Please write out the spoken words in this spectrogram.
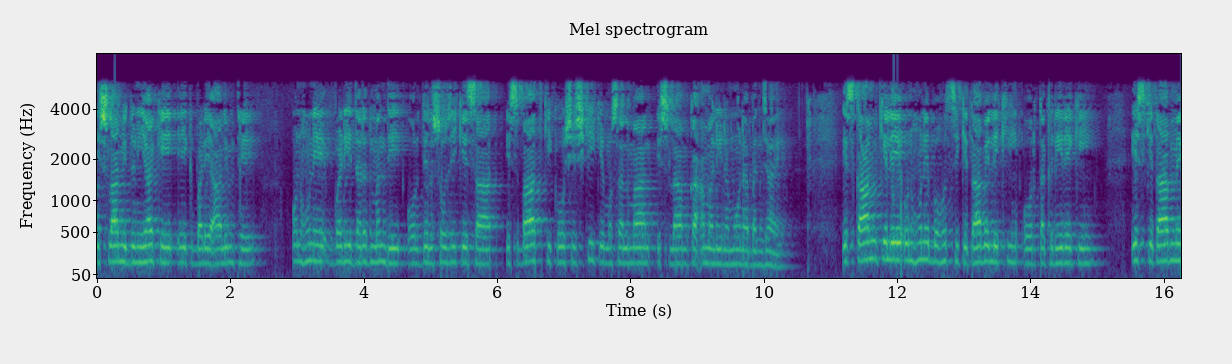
اسلامی دنیا کے ایک بڑے عالم تھے۔ انہوں نے بڑی درد مندی اور دل سوزی کے ساتھ اس بات کی کوشش کی کہ مسلمان اسلام کا عملی نمونہ بن جائے۔ اس کام کے لیے انہوں نے بہت سی کتابیں لکھی اور تقریریں کی اس کتاب میں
